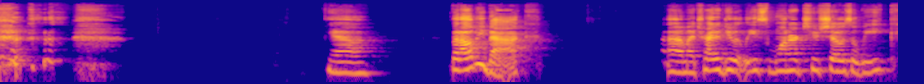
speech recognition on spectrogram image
yeah. But I'll be back. Um, I try to do at least one or two shows a week.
